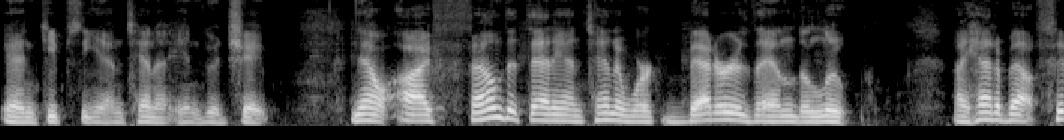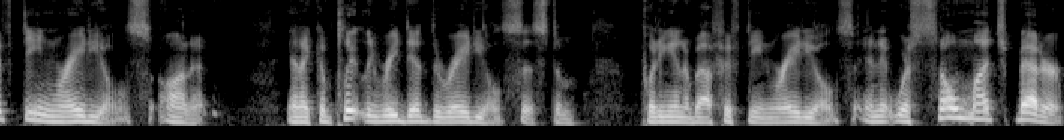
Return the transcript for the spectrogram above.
and keeps the antenna in good shape. Now, I found that that antenna worked better than the loop. I had about 15 radials on it, and I completely redid the radial system, putting in about 15 radials, and it was so much better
